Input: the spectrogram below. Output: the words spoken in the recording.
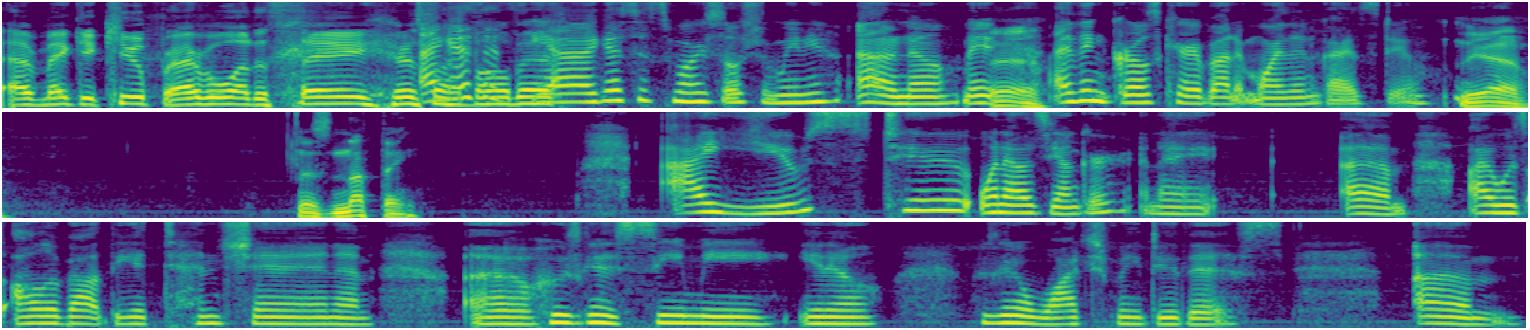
and make it cute for everyone to stay? Here's I guess it's yeah. I guess it's more social media. I don't know. Maybe Yeah. I think girls care about it more than guys do. Yeah. There's nothing. I used to when I was younger, and I um, I was all about the attention and uh, who's gonna see me, you know, who's gonna watch me do this. Um,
